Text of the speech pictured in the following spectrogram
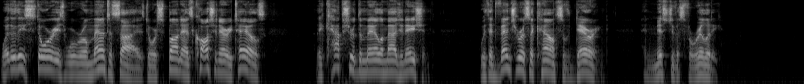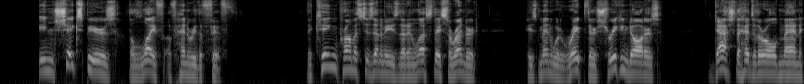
Whether these stories were romanticized or spun as cautionary tales, they captured the male imagination with adventurous accounts of daring and mischievous virility. In Shakespeare's The Life of Henry V, the king promised his enemies that unless they surrendered, his men would rape their shrieking daughters, dash the heads of their old men,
